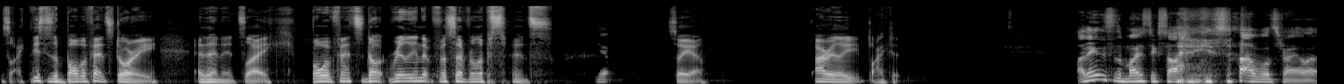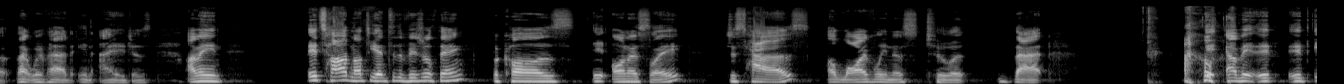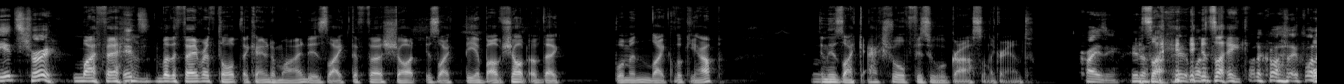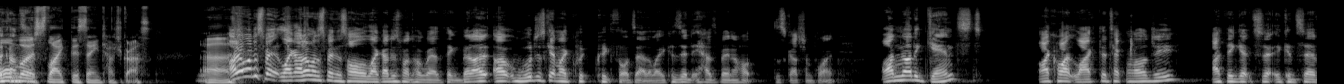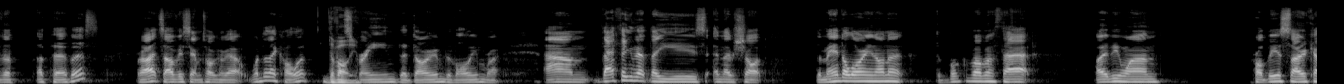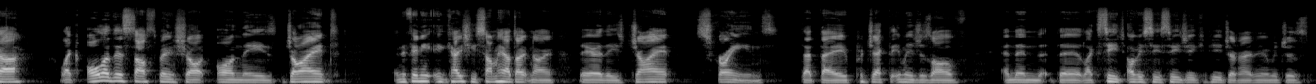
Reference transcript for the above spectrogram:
it's like this is a Boba Fett story, and then it's like Boba Fett's not really in it for several episodes. Yep. So yeah, I really liked it. I think this is the most exciting Star Wars trailer that we've had in ages. I mean, it's hard not to get into the visual thing because it honestly just has a liveliness to it that it, I mean it, it it's true. My fa- It's- but the favorite thought that came to mind is like the first shot is like the above shot of the woman like looking up, Mm. and there's like actual physical grass on the ground. Crazy. Who It's like who- what it's like what a, what a, what a almost like this ain't touch grass. I Uh, don't want to spend like I don't want to spend this whole like I just want to talk about the thing, but I, I we'll just get my quick quick thoughts out of the way because it has been a hot discussion point. I'm not against. I quite like the technology. I think it's it can serve a, a purpose, right? So obviously, I'm talking about what do they call it? The volume. screen, the dome, the volume, right? Um, that thing that they use and they've shot the Mandalorian on it, the Book of Boba Fett, Obi Wan, probably Ahsoka. Like all of this stuff's been shot on these giant. And if any, in case you somehow don't know, there are these giant screens that they project the images of, and then they're like CG, obviously CG computer generated images,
